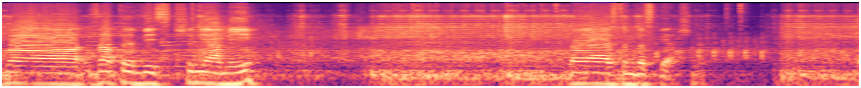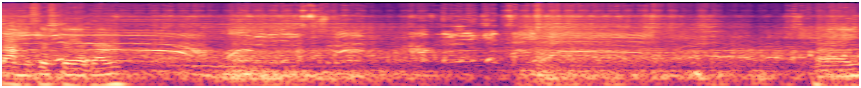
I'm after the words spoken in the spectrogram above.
Bo za tymi skrzyniami to ja jestem bezpieczny. Tam jest jeszcze jeden. Okej,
